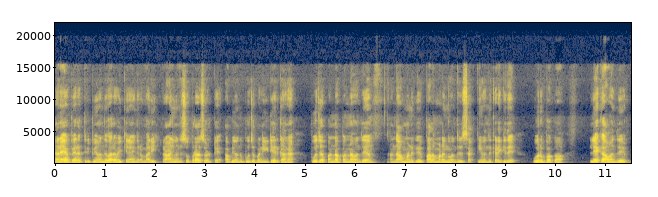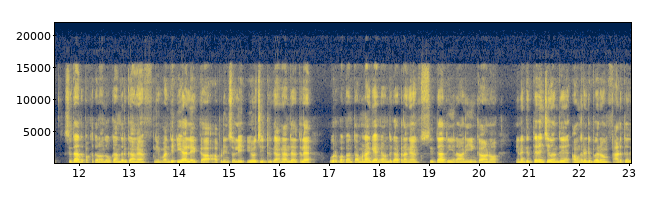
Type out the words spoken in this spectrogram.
நிறையா பேரை திருப்பியும் வந்து வர வைக்கிறேங்கிற மாதிரி ராணி வந்து சூப்பராக சொல்லிட்டு அப்படியே வந்து பூஜை பண்ணிக்கிட்டே இருக்காங்க. பூஜை பண்ண பண்ண வந்து அந்த அம்மனுக்கு பல மடங்கு வந்து சக்தி வந்து கிடைக்குது. ஒரு பக்கம் லேக்கா வந்து சித்தாந்த பக்கத்தில் வந்து உட்காந்துருக்காங்க நீ வந்துட்டியா லேக்கா அப்படின்னு சொல்லி யோசிச்சுட்டு இருக்காங்க அந்த இடத்துல. ஒரு பக்கம் தமனா கேங்கை வந்து காட்டுறாங்க. சித்தார்த்தையும் ராணியும் காணும். எனக்கு தெரிஞ்சு வந்து அவங்க ரெண்டு பேரும் அடுத்தது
